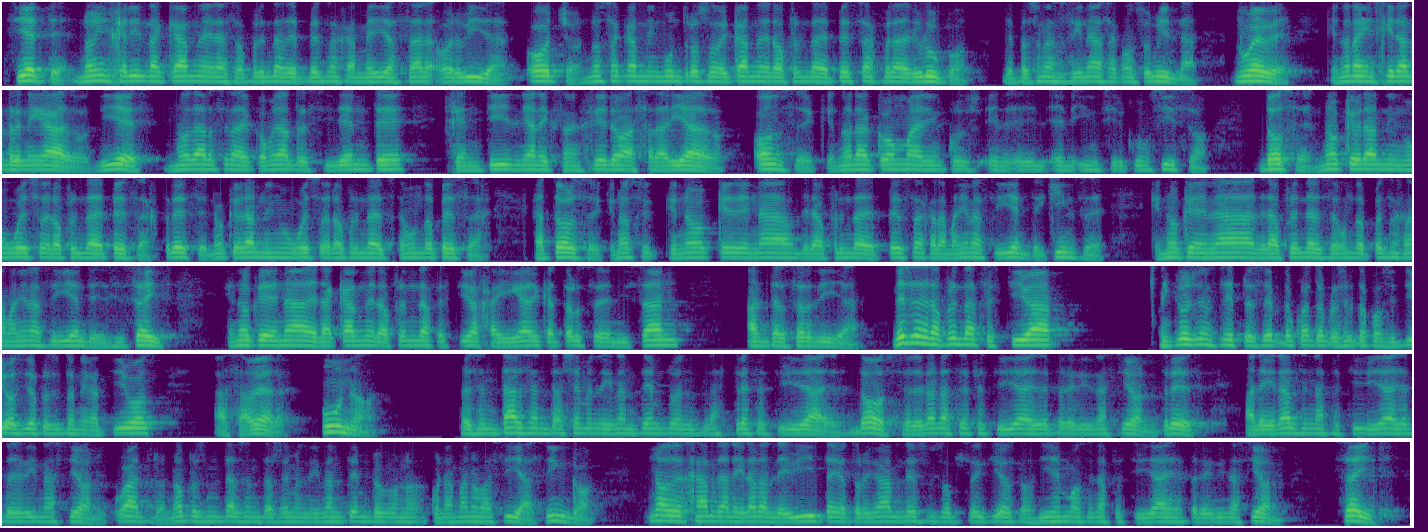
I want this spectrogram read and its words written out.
7. No ingerir la carne de las ofrendas de pesas a medio asar o hervida. 8. No sacar ningún trozo de carne de la ofrenda de pesas fuera del grupo de personas asignadas a consumirla. 9. Que no la ingiera al renegado. 10. No dársela de comer al residente gentil ni al extranjero asalariado. 11. Que no la coma el, incircunciso. 12. No quebrar ningún hueso de la ofrenda de pesas. 13. No quebrar ningún hueso de la ofrenda del segundo pesas. 14. Que no, que no quede nada de la ofrenda de pesas a la mañana siguiente. 15 que no quede nada de la ofrenda del segundo Pesaj a la mañana siguiente. 16. Que no quede nada de la carne de la ofrenda festiva Hagigá el 14 de Nisan al tercer día. Leyes de la ofrenda festiva incluyen seis preceptos, cuatro preceptos positivos y dos preceptos negativos, a saber, uno, presentarse ante Hashem en el gran templo en las tres festividades. Dos, celebrar las tres festividades de peregrinación. Tres, alegrarse en las festividades de peregrinación. Cuatro, no presentarse ante Hashem en el gran templo con, las manos vacías. Cinco, no dejar de alegrar al levita y otorgarle sus obsequios, los diezmos en las festividades de peregrinación. 6.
